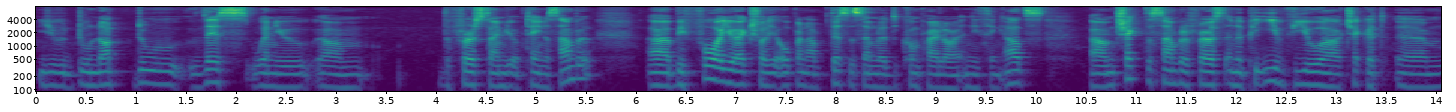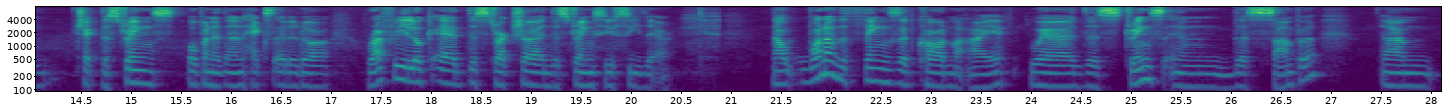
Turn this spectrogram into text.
you do not do this when you um, the first time you obtain a sample uh, before you actually open up disassembler, decompiler or anything else. Um, check the sample first in a PE viewer, check it, um, check the strings, open it in a hex editor, roughly look at the structure and the strings you see there. Now, one of the things that caught my eye were the strings in the sample. Um,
